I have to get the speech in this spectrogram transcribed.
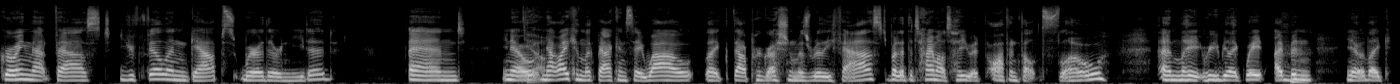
growing that fast, you fill in gaps where they're needed. And, you know, yeah. now I can look back and say, wow, like that progression was really fast. But at the time, I'll tell you, it often felt slow and late, where you'd be like, wait, I've hmm. been you know, like,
